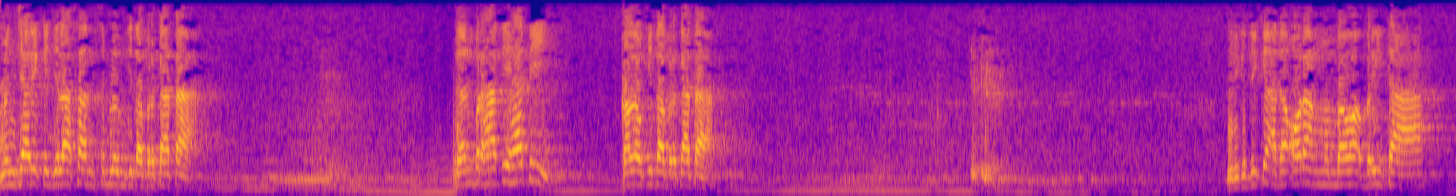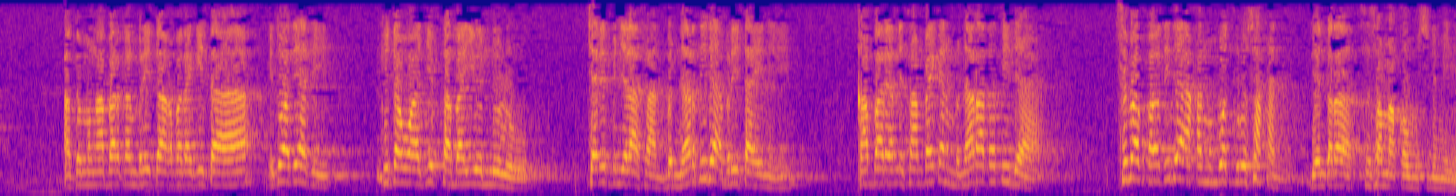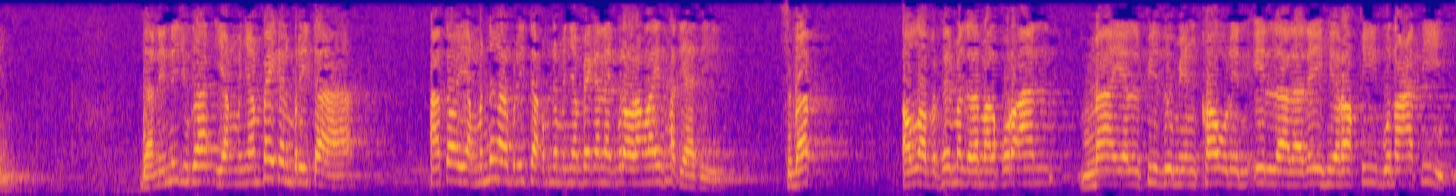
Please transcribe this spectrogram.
mencari kejelasan sebelum kita berkata. Dan berhati-hati kalau kita berkata. Jadi ketika ada orang membawa berita atau mengabarkan berita kepada kita, itu hati-hati. Kita wajib tabayun dulu. Cari penjelasan, benar tidak berita ini? Kabar yang disampaikan benar atau tidak? Sebab kalau tidak akan membuat kerusakan di antara sesama kaum muslimin. Dan ini juga yang menyampaikan berita atau yang mendengar berita kemudian menyampaikan kepada orang lain hati-hati. Sebab Allah berfirman dalam Al-Qur'an, "Ma yalfidhu min qaulin illa ladaihi raqibun 'atid."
